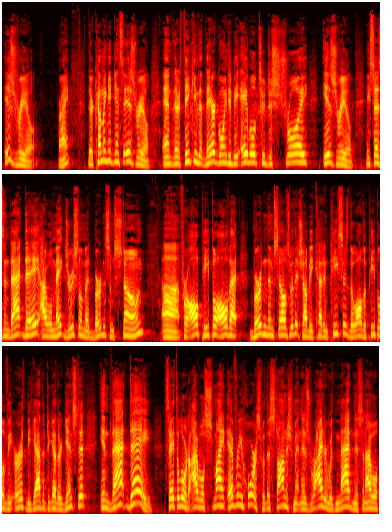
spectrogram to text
Israel, right? They're coming against Israel, and they're thinking that they're going to be able to destroy Israel. He says, In that day I will make Jerusalem a burdensome stone. Uh, for all people, all that burden themselves with it shall be cut in pieces, though all the people of the earth be gathered together against it. In that day saith the Lord, I will smite every horse with astonishment and his rider with madness, and I will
